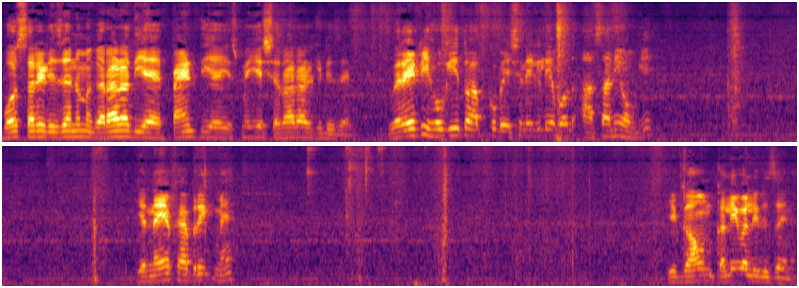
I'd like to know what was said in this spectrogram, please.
बहुत सारे डिजाइनों में गरारा दिया है, पैंट दिया है, इसमें ये शरारा की डिज़ाइन। वैरायटी होगी तो आपको बेचने के लिए बहुत आसानी होगी। ये नए फैब्रिक में ये गाउन कली वाली डिज़ाइन है।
